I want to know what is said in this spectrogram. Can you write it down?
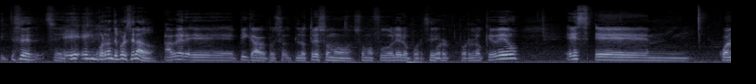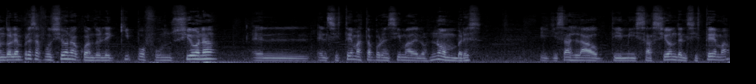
entonces, Sí. es, es importante Eh, por ese lado. A ver, eh, Pica, pues los tres somos, somos futboleros por, Sí. por, por lo que veo. Es eh, cuando la empresa funciona, cuando el equipo funciona, el, el sistema está por encima de los nombres y quizás la optimización del sistema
